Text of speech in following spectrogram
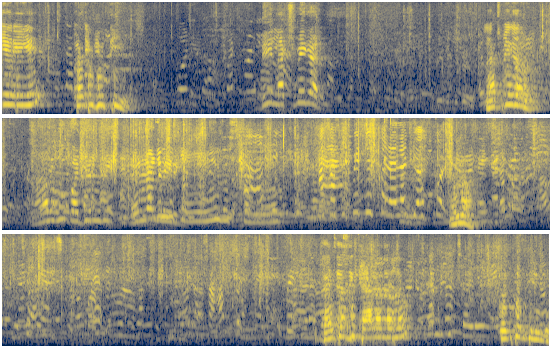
year twenty fifty. D Lakshmi గారు. లక్ష్మి గారు. నాలుగు పద్దెనిమిది. రెండు గంటలు అయ్యో దయచేసి క్యాలెండర్లు కొట్టుకొని తీయండి.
